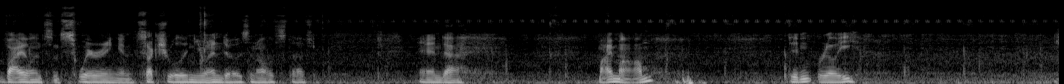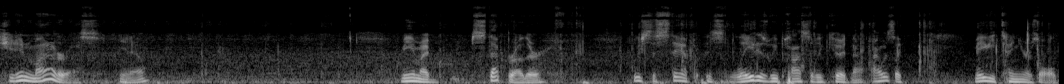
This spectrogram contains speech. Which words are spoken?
violence and swearing and sexual innuendos and all this stuff. And, uh, my mom didn't really, she didn't monitor us, you know. Me and my stepbrother, we used to stay up as late as we possibly could. Now, I was like maybe 10 years old.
